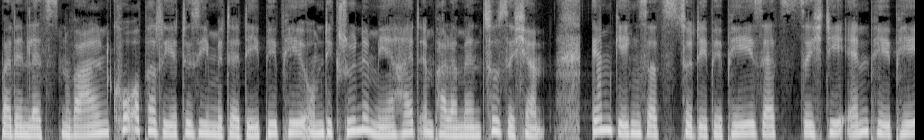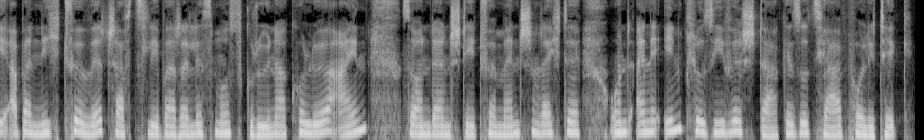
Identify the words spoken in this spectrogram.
Bei den letzten Wahlen kooperierte sie mit der DPP, um die grüne Mehrheit im Parlament zu sichern. Im Gegensatz zur DPP setzt sich die NPP aber nicht für Wirtschaftsliberalismus grüner Couleur ein, sondern steht für Menschenrechte und eine inklusive starke Sozialpolitik.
